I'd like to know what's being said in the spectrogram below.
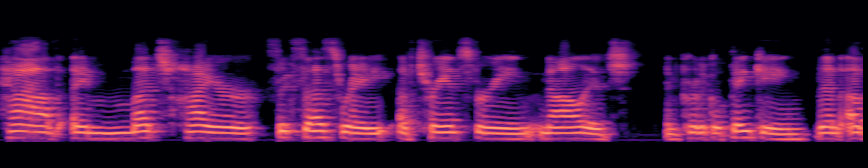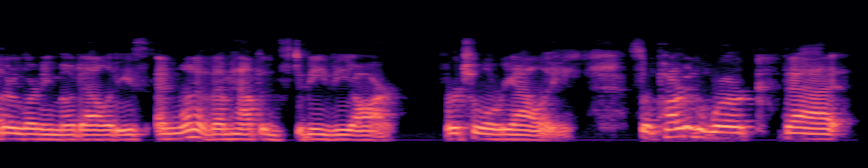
have a much higher success rate of transferring knowledge and critical thinking than other learning modalities. And one of them happens to be VR, virtual reality. So part of the work that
